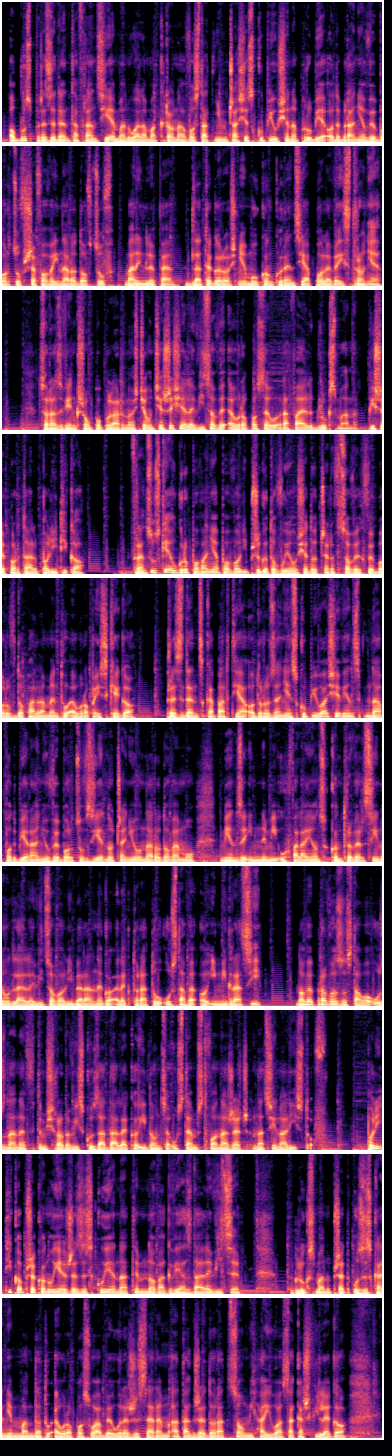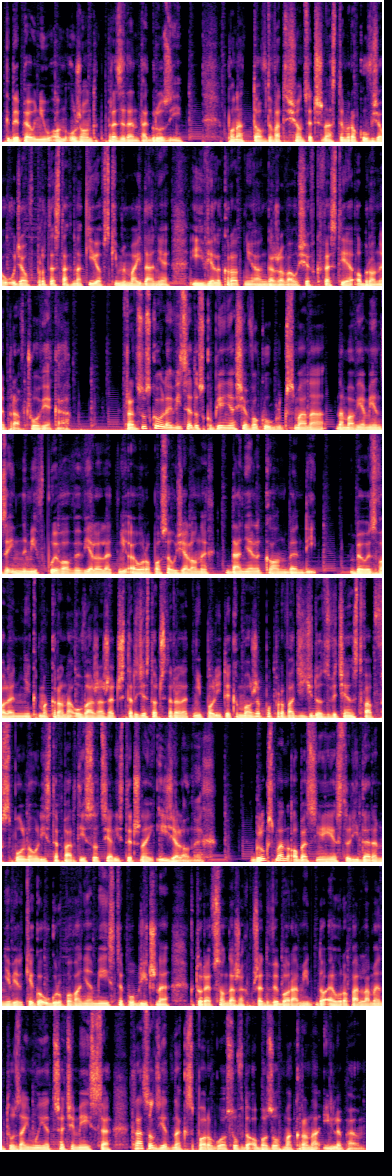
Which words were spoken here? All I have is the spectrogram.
Obóz prezydenta Francji Emmanuela Macrona w ostatnim czasie skupił się na próbie odebrania wyborców szefowej narodowców Marine Le Pen, dlatego rośnie mu konkurencja po lewej stronie. Coraz większą popularnością cieszy się lewicowy europoseł Rafael Glucksmann, pisze portal Politico. Francuskie ugrupowania powoli przygotowują się do czerwcowych wyborów do Parlamentu Europejskiego. Prezydencka partia Odrodzenie skupiła się więc na podbieraniu wyborców Zjednoczeniu Narodowemu, między innymi uchwalając kontrowersyjną dla lewicowo-liberalnego elektoratu ustawę o imigracji. Nowe prawo zostało uznane w tym środowisku za daleko idące ustępstwo na rzecz nacjonalistów. Politico przekonuje, że zyskuje na tym nowa gwiazda lewicy. Glucksmann przed uzyskaniem mandatu europosła był reżyserem, a także doradcą Michaiła Saakaszwilego, gdy pełnił on urząd prezydenta Gruzji. Ponadto w 2013 roku wziął udział w protestach na kijowskim Majdanie i wielokrotnie angażował się w kwestie obrony praw człowieka. Francuską lewicę do skupienia się wokół Glucksmana namawia m.in. wpływowy wieloletni europoseł Zielonych Daniel Cohn-Bendit. Były zwolennik Macrona uważa, że 44-letni polityk może poprowadzić do zwycięstwa wspólną listę partii socjalistycznej i zielonych. Glucksmann obecnie jest liderem niewielkiego ugrupowania Miejsce Publiczne, które w sondażach przed wyborami do Europarlamentu zajmuje trzecie miejsce, tracąc jednak sporo głosów do obozów Macrona i Le Pen.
